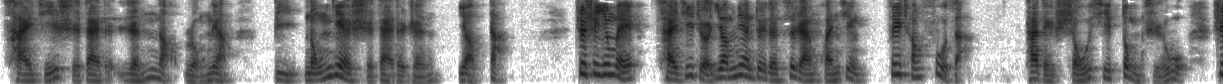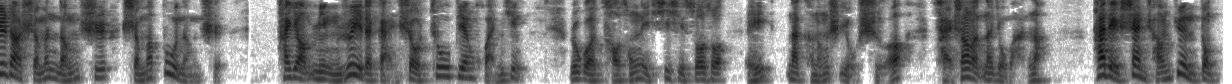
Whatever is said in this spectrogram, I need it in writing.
采集时代的人脑容量比农业时代的人要大，这是因为采集者要面对的自然环境非常复杂，他得熟悉动植物，知道什么能吃，什么不能吃，他要敏锐地感受周边环境。如果草丛里稀稀嗦嗦，哎，那可能是有蛇，踩上了那就完了。他得擅长运动，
